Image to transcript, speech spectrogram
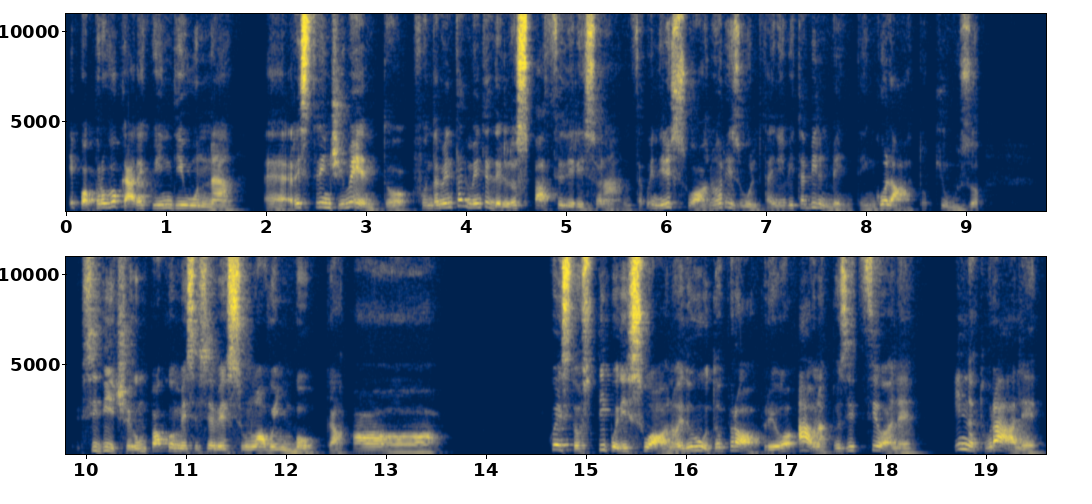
e può provocare quindi un eh, restringimento fondamentalmente dello spazio di risonanza, quindi il suono risulta inevitabilmente ingolato, chiuso, si dice un po' come se si avesse un uovo in bocca. Oh, questo tipo di suono è dovuto proprio a una posizione innaturale,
